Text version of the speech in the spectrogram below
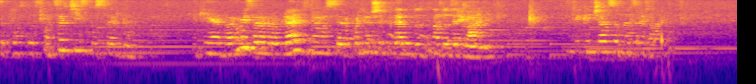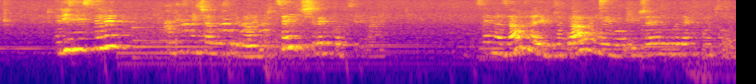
це просто сир. Оце тісто сирне, яке я беру і заробляю з нього сир, а потім ще піде на дозрівання. Скільки часу дозріває? Різні сири, різний час дозрівання. Цей швидко дозріває. Це на завтра, як заправимо його, і вже буде готовий.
